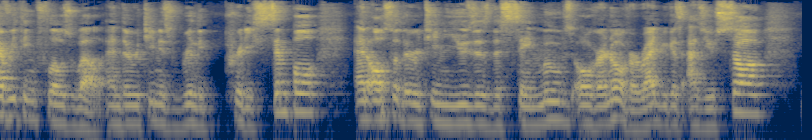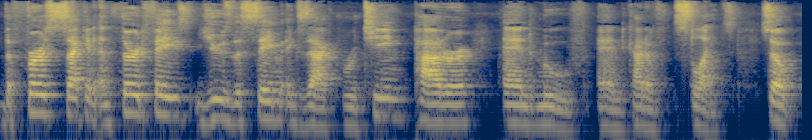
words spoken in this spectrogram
everything flows well. And the routine is really pretty simple. And also the routine uses the same moves over and over, right? Because as you saw, the first, second, and third phase use the same exact routine, pattern, and move, and kind of slides. So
